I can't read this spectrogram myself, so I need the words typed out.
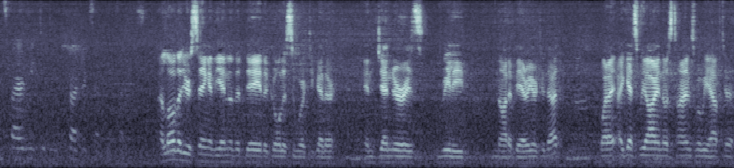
inspired me to do projects like this I love that you're saying at the end of the day the goal is to work together, mm-hmm. and gender is really not a barrier to that. Mm-hmm. What I, I guess we are in those times where we have to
